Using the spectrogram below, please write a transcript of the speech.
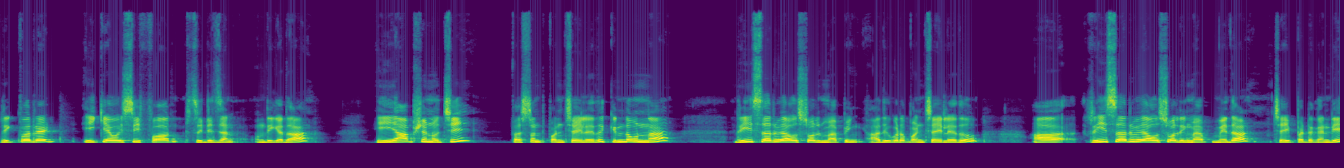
రిక్వైర్డ్ ఈకేవైసీ ఫార్ సిటిజన్ ఉంది కదా? ఈ ఆప్షన్ వచ్చి ప్రస్తుతం పనిచేయలేదు కింద ఉన్న రీసర్వే హౌస్ హోల్డ్ మ్యాపింగ్ అది కూడా పనిచేయలేదు ఆ రీసర్వే హౌస్ హోల్డింగ్ మ్యాప్ మీద చేయి పెట్టకండి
